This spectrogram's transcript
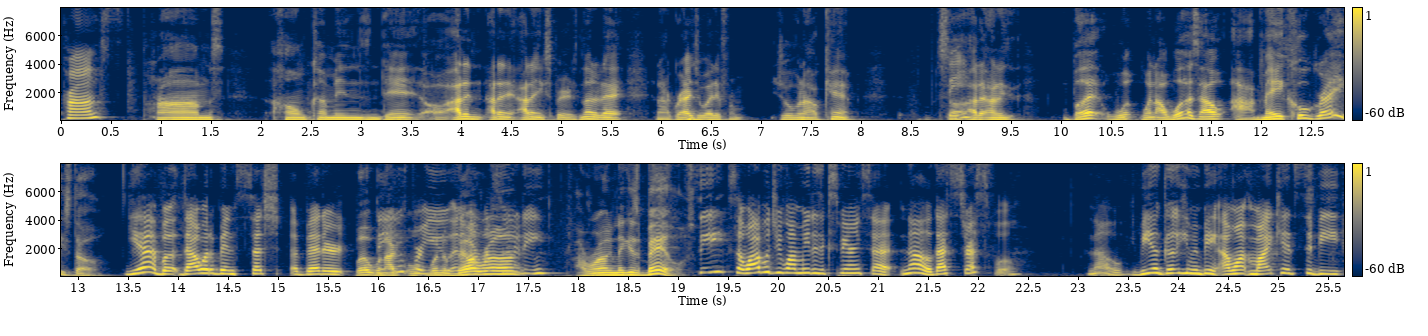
Proms. proms, homecomings, and then I didn't, I didn't, I didn't experience none of that, and I graduated from juvenile camp. So? I didn't. I didn't but w- when I was out, I made cool grades though. Yeah, but that would have been such a better But when I- for when you, the an bell rung, opportunity. I rung niggas bells. See, so why would you want me to experience that? No, that's stressful. No, be a good human being. I want my kids to be.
